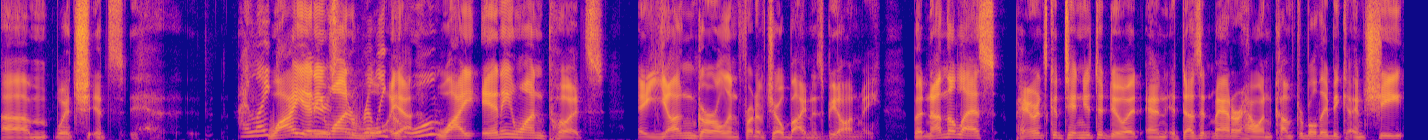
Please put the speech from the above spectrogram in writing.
Um which it's I like why anyone really yeah, why anyone puts a young girl in front of Joe Biden is beyond me. But nonetheless, parents continue to do it, and it doesn't matter how uncomfortable they become. And she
